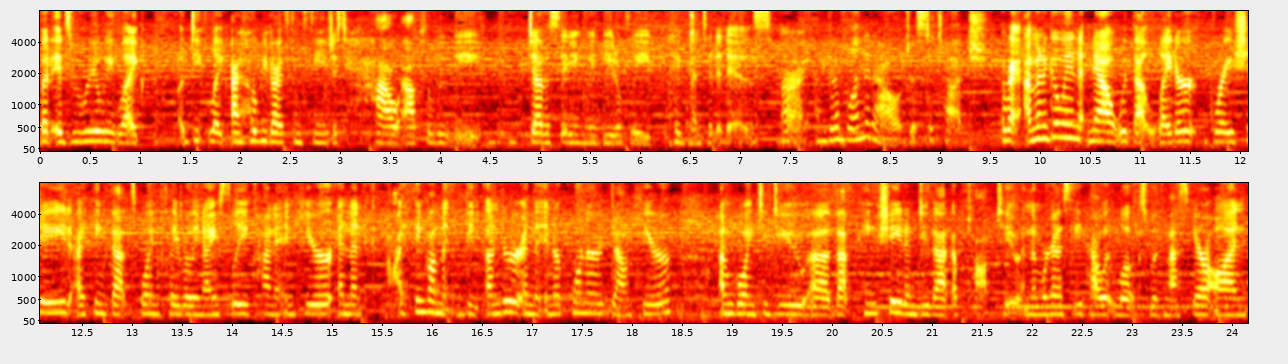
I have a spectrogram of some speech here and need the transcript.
but it's really like, like I hope you guys can see just how absolutely devastatingly beautifully pigmented it is. All right, I'm gonna blend it out just a touch. Okay, I'm gonna go in now with that lighter gray shade. I think that's going to play really nicely kind of in here. And then I think on the, the under and the inner corner down here, I'm going to do uh, that pink shade and do that up top too. And then we're gonna see how it looks with mascara on.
